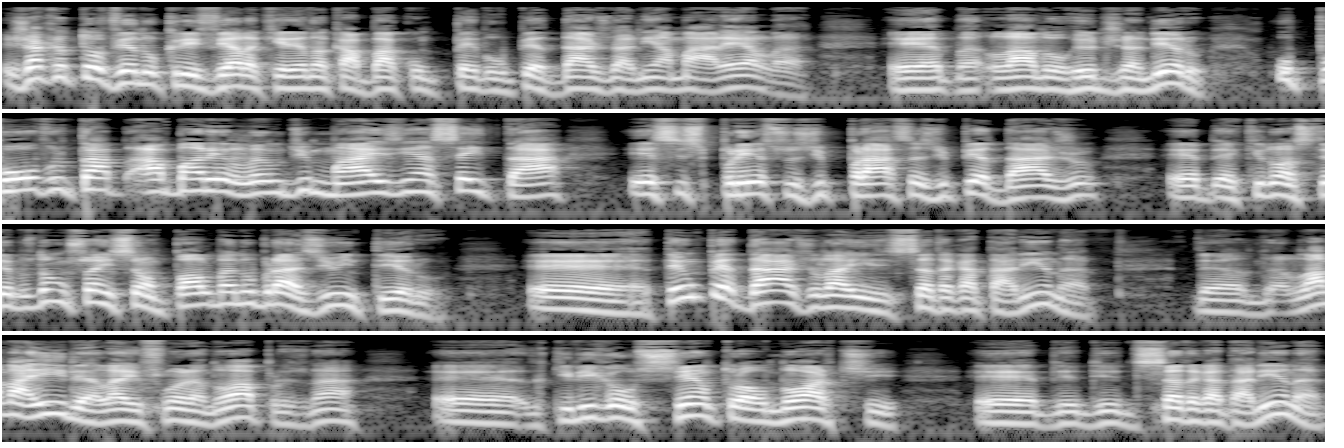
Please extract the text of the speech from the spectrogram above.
Já que eu estou vendo o Crivella querendo acabar com o pedágio da linha amarela é, lá no Rio de Janeiro, o povo está amarelando demais em aceitar esses preços de praças de pedágio é, é, que nós temos, não só em São Paulo, mas no Brasil inteiro. É, tem um pedágio lá em Santa Catarina, é, lá na ilha, lá em Florianópolis, né, é, que liga o centro ao norte de, de Santa Catarina,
